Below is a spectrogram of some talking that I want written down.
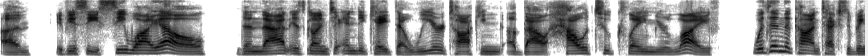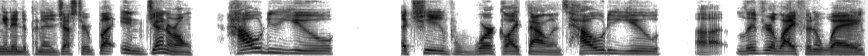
Um, if you see CYL, then that is going to indicate that we are talking about how to claim your life within the context of being an independent adjuster. But in general, how do you achieve work life balance? How do you uh, live your life in a way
